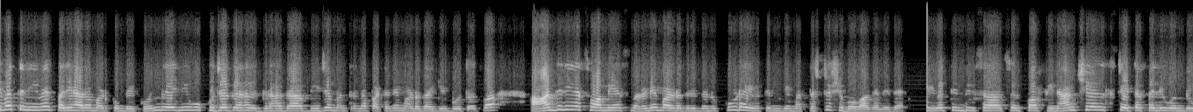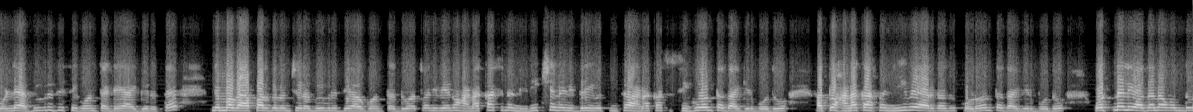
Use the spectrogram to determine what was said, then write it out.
ಇವತ್ತು ನೀವೇನ್ ಪರಿಹಾರ ಮಾಡ್ಕೊಬೇಕು? ಅಂದ್ರೆ ನೀವು ಕುಜಗ್ರಹ ಗ್ರಹದ ಬೀಜ ಮಂತ್ರನ ಪಠನೆ ಮಾಡೋದಾಗಿರ್ಬೋದು ಅಥವಾ ಆಂಜನೇಯ ಸ್ವಾಮಿಯ ಸ್ಮರಣೆ ಮಾಡೋದ್ರಿಂದನೂ ಕೂಡ ಇವತ್ತಿನ ಮತ್ತಷ್ಟು ಶುಭವಾಗಲಿದೆ. ಇವತ್ತಿನ ದಿವಸ ಸ್ವಲ್ಪ ಫಿನಾನ್ಷಿಯಲ್ ಸ್ಟೇಟಸ್ ಅಲ್ಲಿ ಒಂದು ಒಳ್ಳೆ ಅಭಿವೃದ್ಧಿ ಸಿಗುವಂತ ಡೇ ಆಗಿರುತ್ತೆ. ನಿಮ್ಮ ವ್ಯಾಪಾರದಲ್ಲಿ ಒಂಚೂರು ಅಭಿವೃದ್ಧಿ ಆಗುವಂತದ್ದು ಅಥವಾ ನೀವೇನು ಹಣಕಾಸಿನ ನಿರೀಕ್ಷೆನಲ್ಲಿದ್ರೆ ಇವತ್ತಿನ ದಿವಸ ಹಣಕಾಸು ಸಿಗುವಂತದ್ದಾಗಿರ್ಬೋದು ಅಥವಾ ಹಣಕಾಸನ್ನ ನೀವೇ ಯಾರಿಗಾದ್ರೂ ಕೊಡುವಂತದ್ದಾಗಿರ್ಬೋದು ಒಟ್ನಲ್ಲಿ ಅದನ್ನ ಒಂದು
